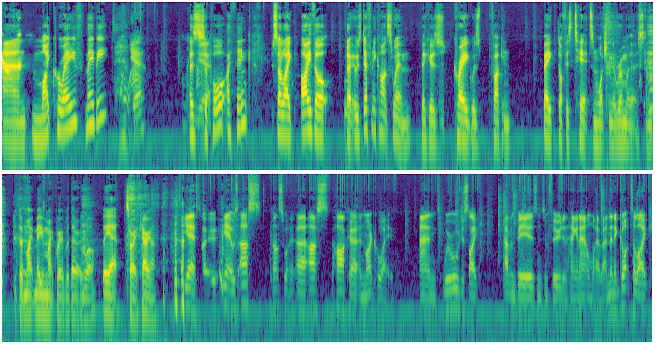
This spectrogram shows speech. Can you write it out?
and Microwave maybe Oh, wow. Yeah, Oh as God. Support I think. So like either no, it was definitely Can't Swim because Craig was fucking baked off his tits and watching the room with us, and, but Mike, maybe Microwave were there as well. But yeah, sorry, carry on. yeah. So yeah, it was us, can't uh, us, Harker, and Microwave, and we were all just like having beers and some food and hanging out and whatever. And then it got to like,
